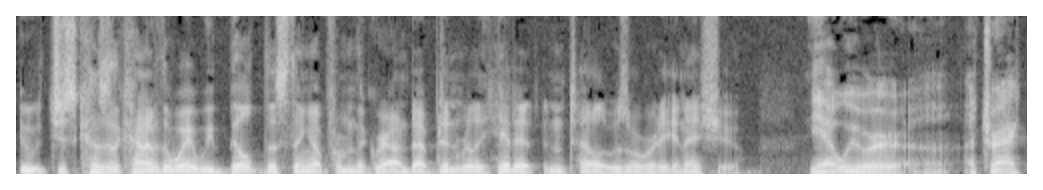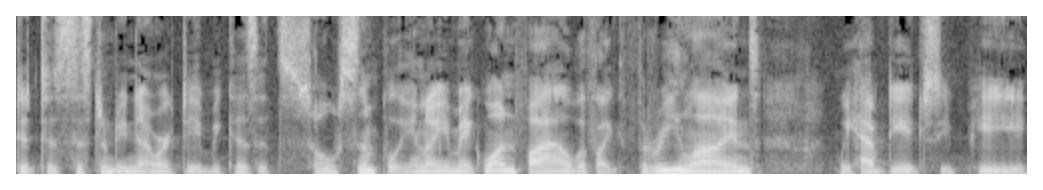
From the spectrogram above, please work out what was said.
It was just because of the kind of the way we built this thing up from the ground up, didn't really hit it until it was already an issue. Yeah, we were uh, attracted to Systemd Network D because it's so simple. You know, you make one file with like three lines. We have DHCP.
